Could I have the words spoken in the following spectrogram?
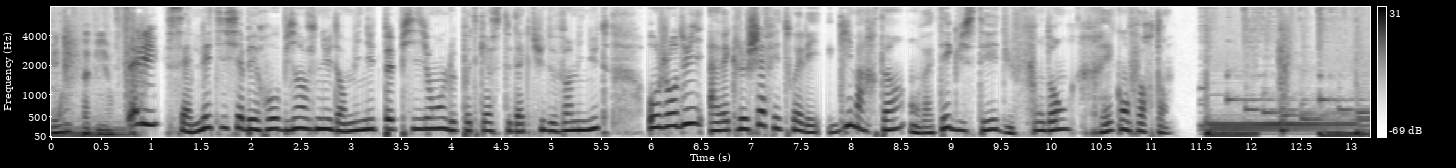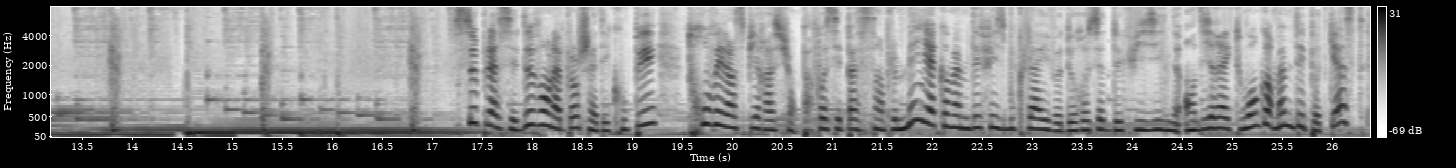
Minute Papillon. Salut, c'est Laetitia Béraud. Bienvenue dans Minute Papillon, le podcast d'actu de 20 minutes. Aujourd'hui, avec le chef étoilé Guy Martin, on va déguster du fondant réconfortant. Se placer devant la planche à découper, trouver l'inspiration. Parfois c'est pas simple, mais il y a quand même des Facebook Live de recettes de cuisine en direct ou encore même des podcasts.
